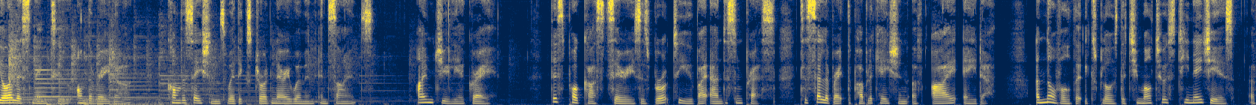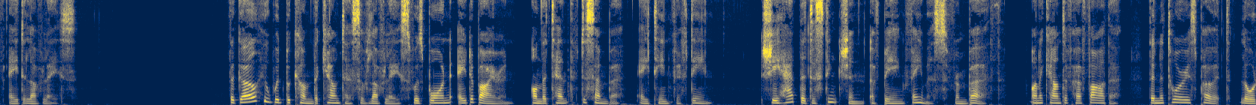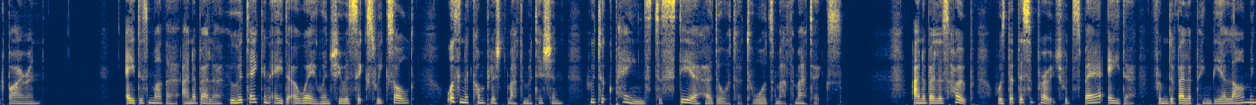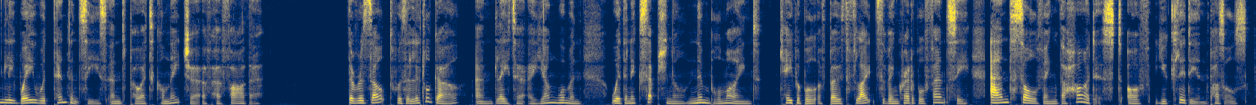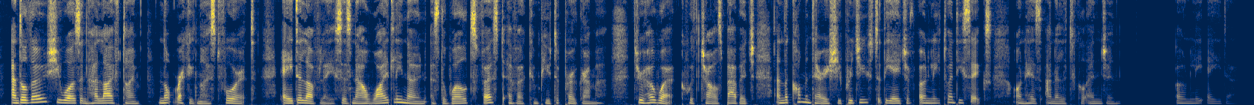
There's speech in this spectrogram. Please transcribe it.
You're listening to On the Radar Conversations with Extraordinary Women in Science. I'm Julia Gray. This podcast series is brought to you by Andersen Press to celebrate the publication of I, Ada, a novel that explores the tumultuous teenage years of Ada Lovelace. The girl who would become the Countess of Lovelace was born Ada Byron on the 10th of December 1815. She had the distinction of being famous from birth, on account of her father, the notorious poet Lord Byron. Ada's mother, Annabella, who had taken Ada away when she was six weeks old, was an accomplished mathematician who took pains to steer her daughter towards mathematics. Annabella's hope was that this approach would spare Ada from developing the alarmingly wayward tendencies and poetical nature of her father. The result was a little girl, and later a young woman, with an exceptional, nimble mind, capable of both flights of incredible fancy and solving the hardest of Euclidean puzzles. And although she was in her lifetime not recognized for it, Ada Lovelace is now widely known as the world's first ever computer programmer through her work with Charles Babbage and the commentary she produced at the age of only 26 on his analytical engine. Only Ada.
